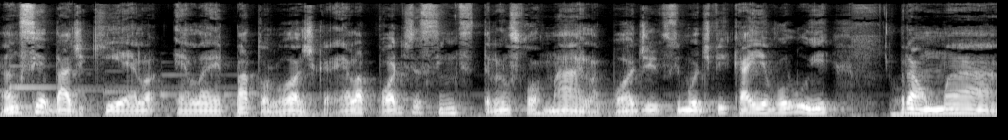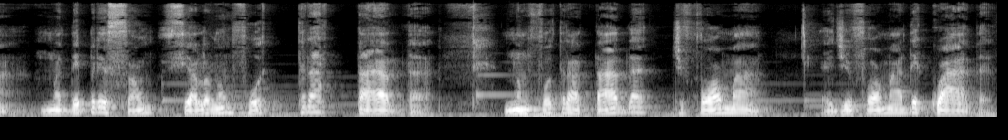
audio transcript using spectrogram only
A ansiedade que ela, ela é patológica, ela pode assim se transformar, ela pode se modificar e evoluir para uma, uma depressão se ela não for tratada, não for tratada de forma, é, de forma adequada.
